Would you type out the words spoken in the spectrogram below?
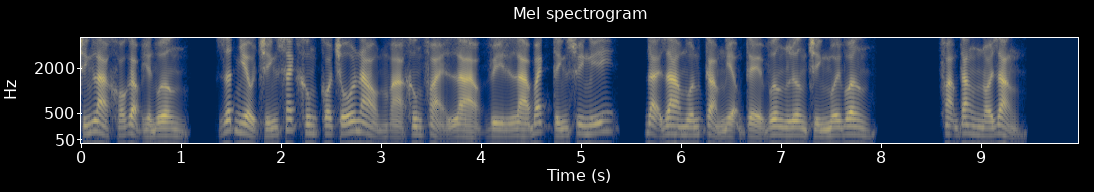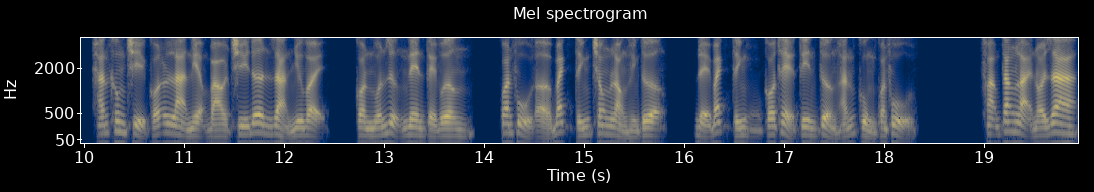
chính là khó gặp hiền vương, rất nhiều chính sách không có chỗ nào mà không phải là vì là bách tính suy nghĩ, đại gia muốn cảm niệm tề vương lương chính mới vâng. Phạm Tăng nói rằng, hắn không chỉ có là niệm báo chí đơn giản như vậy, còn muốn dựng nên tề vương, quan phủ ở bách tính trong lòng hình tượng, để bách tính có thể tin tưởng hắn cùng quan phủ. Phạm Tăng lại nói ra,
